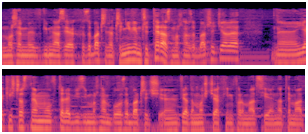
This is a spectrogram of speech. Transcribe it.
możemy w gimnazjach zobaczyć. Znaczy nie wiem, czy teraz można zobaczyć, ale jakiś czas temu w telewizji można było zobaczyć w wiadomościach informacje na temat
